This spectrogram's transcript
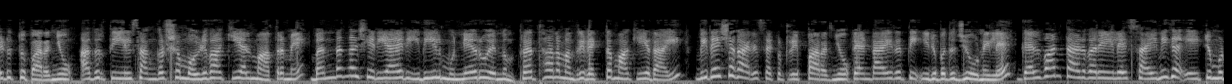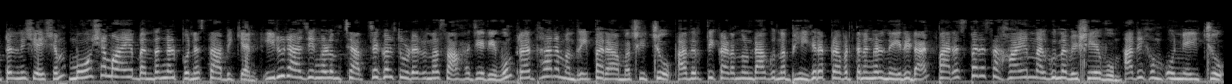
എടുത്തു പറഞ്ഞു. അതിർത്തിയിൽ സംഘർഷം ഒഴിവാക്കിയാൽ മാത്രമേ ബന്ധങ്ങൾ ശരിയായ രീതിയിൽ മുന്നേറൂ എന്നും പ്രധാനമന്ത്രി വ്യക്തമാക്കിയതായി വിദേശകാര്യ സെക്രട്ടറി പറഞ്ഞു. രണ്ടായിരത്തി ഇരുപത് ജൂണിലെ ഗൽവാൻ താഴ്വരയിലെ സൈനിക ഏറ്റുമുട്ടലിന് ശേഷം മോശമായ ബന്ധങ്ങൾ പുനഃസ്ഥാപിക്കാൻ ഇരു രാജ്യങ്ങളും ചർച്ചകൾ തുടരുന്ന സാഹചര്യവും പ്രധാനമന്ത്രി പരാമർശിച്ചു. അതിർത്തി കടന്നുണ്ടാകുന്ന ഭീകരപ്രവർത്തനങ്ങൾ നേരിടാൻ പരസ്പര സഹായം നൽകുന്ന വിഷയവും അദ്ദേഹം ഉന്നയിച്ചു.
